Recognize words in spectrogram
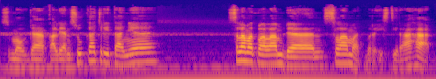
Semoga kalian suka ceritanya. Selamat malam dan selamat beristirahat.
